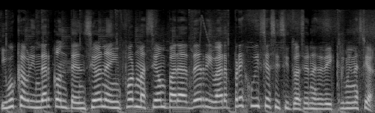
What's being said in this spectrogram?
y busca brindar contención e información para derribar prejuicios y situaciones de discriminación.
